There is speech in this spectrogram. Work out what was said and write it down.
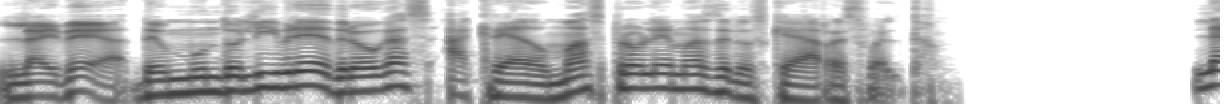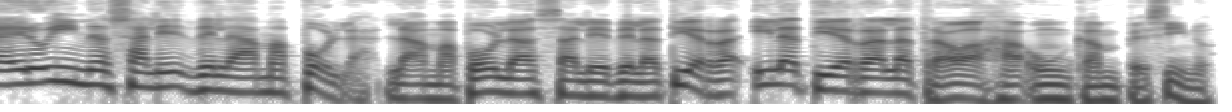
La idea de un mundo libre de drogas ha creado más problemas de los que ha resuelto. La heroína sale de la amapola, la amapola sale de la tierra y la tierra la trabaja un campesino.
